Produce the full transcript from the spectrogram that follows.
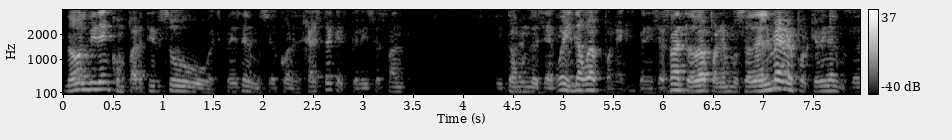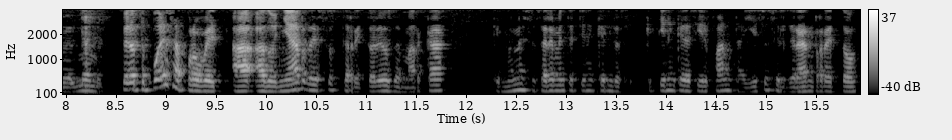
no olviden compartir su experiencia en el museo con el hashtag experiencias Fanta. Y todo el mundo decía, güey, no voy a poner experiencias Fanta, voy a poner Museo del Meme porque vine al Museo del Meme. Pero te puedes adueñar de esos territorios de marca que no necesariamente tienen que, que tienen que decir Fanta. Y eso es el gran reto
